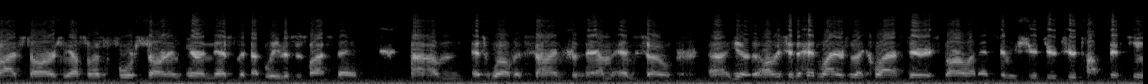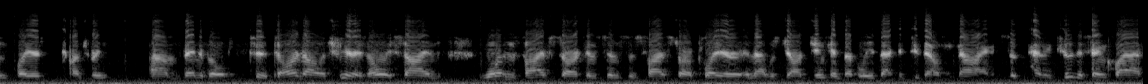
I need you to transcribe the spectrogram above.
five stars. He also has a four star named Aaron Nesmith, I believe is his last name, um, as well that signed for them. And so, uh, you know, obviously the headliners of that class, Darius Garland and Simi Shittu, two top 15 players in the country. Um, Vanderbilt, to, to here, has only signed one five-star consensus five-star player, and that was John Jenkins, I believe, back in 2009. So having two in the same class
